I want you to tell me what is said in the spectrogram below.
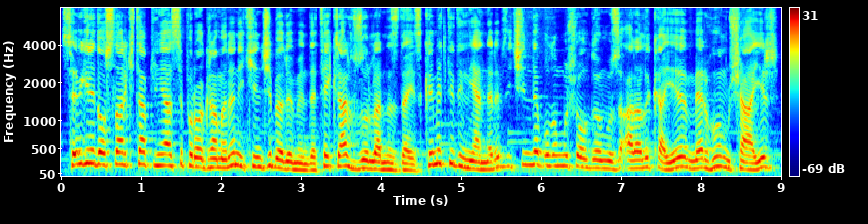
Sevgili dostlar Kitap Dünyası programının ikinci bölümünde tekrar huzurlarınızdayız. Kıymetli dinleyenlerimiz içinde bulunmuş olduğumuz Aralık ayı merhum şair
